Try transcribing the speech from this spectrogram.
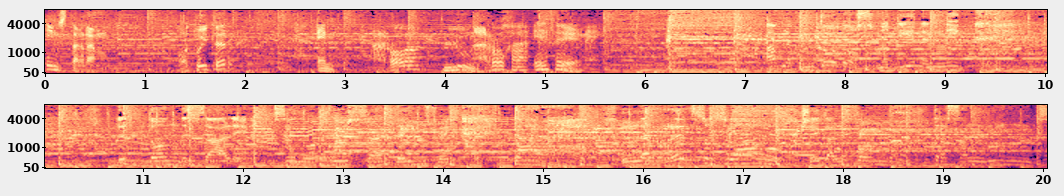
Instagram o Twitter en arroba Luna Roja FM. Habla con todos, no tiene nick. ¿De dónde sale? Se lo acusa de infectar. La red social llega al fondo, traza links.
